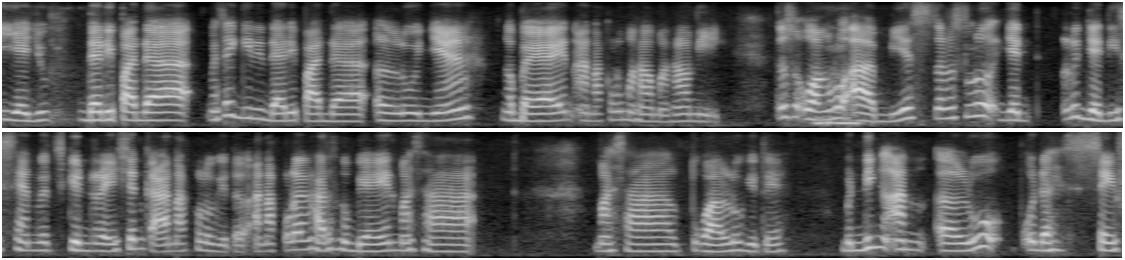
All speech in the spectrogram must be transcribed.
iya juga daripada misalnya gini daripada elunya ngebayain anak lu mahal-mahal nih terus uang hmm. lu habis terus lu jadi lu jadi sandwich generation ke anak lu gitu anak lu yang harus ngebayain masa masa tua lu gitu ya mending an, uh, lu udah save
